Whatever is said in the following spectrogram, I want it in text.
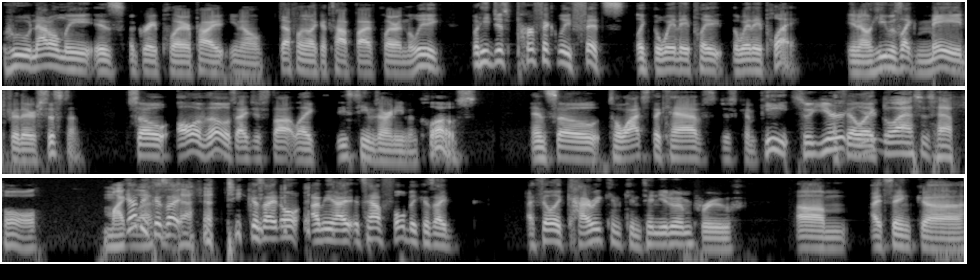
who not only is a great player, probably, you know, definitely like a top five player in the league, but he just perfectly fits like the way they play, the way they play. You know, he was like made for their system. So all of those, I just thought like these teams aren't even close. And so to watch the Cavs just compete, So your your like- glass is half full. My Yeah, glass because is I- half empty. because I don't. I mean, I, it's half full because I, I feel like Kyrie can continue to improve. Um, I think, uh,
